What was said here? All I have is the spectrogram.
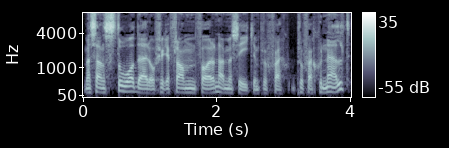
Men sen stå där och försöka framföra den här musiken profe- professionellt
